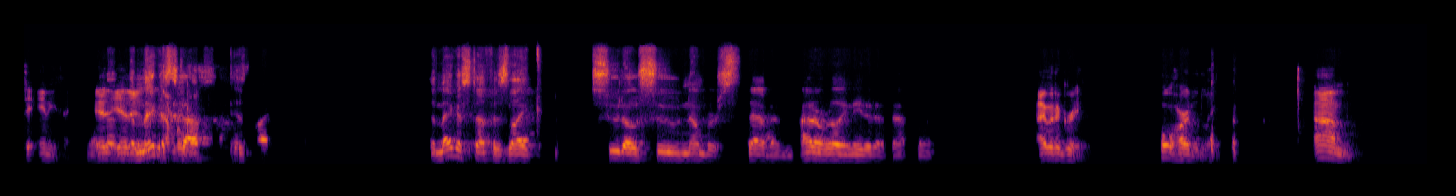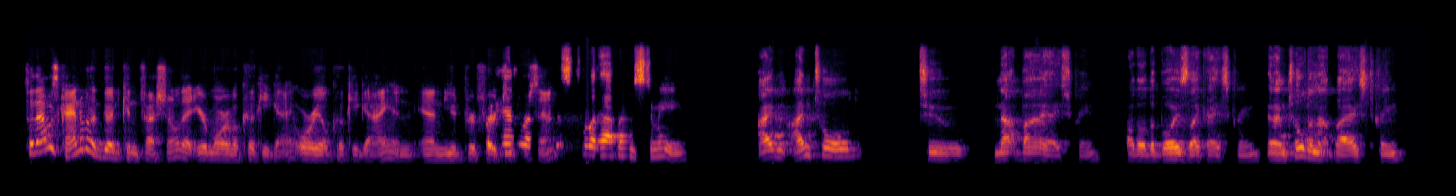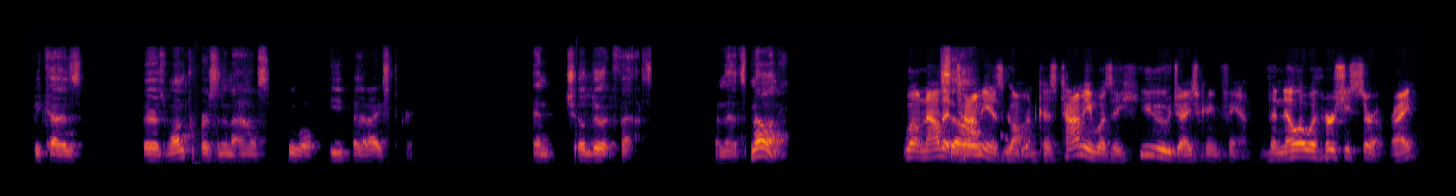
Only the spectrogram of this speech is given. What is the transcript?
to anything. It- the it the mega stuff one. is like the mega stuff is like pseudo sue number seven. I don't really need it at that point. I would agree wholeheartedly. um, so that was kind of a good confessional that you're more of a cookie guy, Oreo cookie guy, and and you'd prefer two percent. This is what happens to me. I'm I'm told to not buy ice cream, although the boys like ice cream, and I'm told to not buy ice cream because there's one person in the house who will eat that ice cream, and she'll do it fast, and that's Melanie. Well, now that So- Tommy is gone, because Tommy was a huge ice cream fan, vanilla with Hershey syrup, right?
